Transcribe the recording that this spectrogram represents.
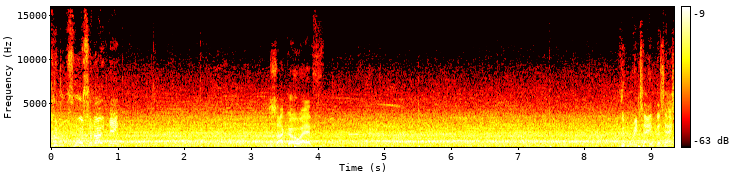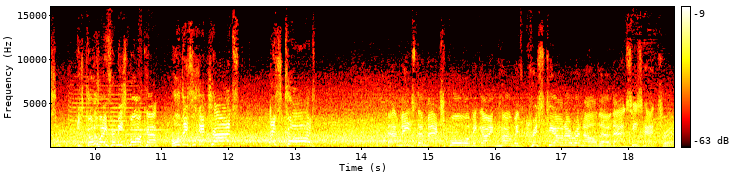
Couldn't force an opening. Zagoev. Couldn't retain possession. He's got away from his marker. Oh, this is a chance. They scored. That means the match ball will be going home with Cristiano Ronaldo. That's his hat-trick.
